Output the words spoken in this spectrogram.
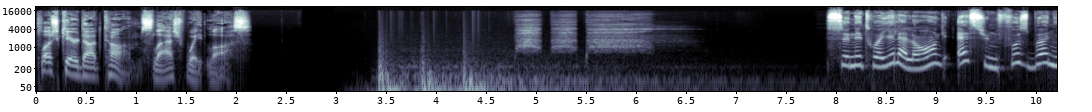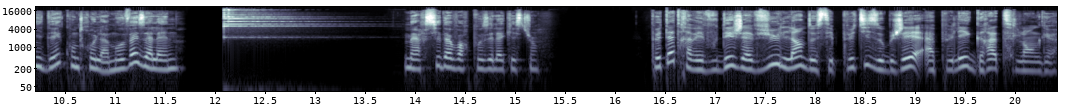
plushcare.com slash weight loss. Se nettoyer la langue, est-ce une fausse bonne idée contre la mauvaise haleine? Merci d'avoir posé la question. Peut-être avez-vous déjà vu l'un de ces petits objets appelés gratte-langue.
